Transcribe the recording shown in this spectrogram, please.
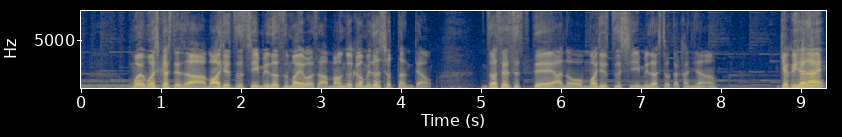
お前もしかしてさ、魔術師目指す前はさ、漫画家目指しとったんじゃん。挫折して、あの、魔術師目指しとった感じなん？逆じゃない？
